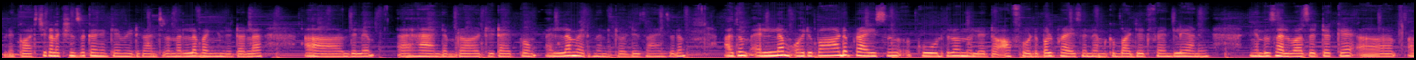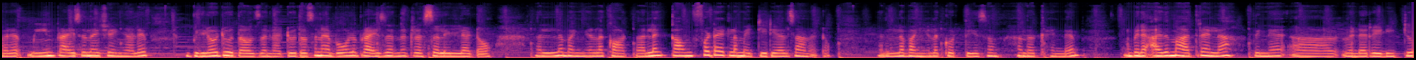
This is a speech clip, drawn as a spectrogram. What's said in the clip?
പിന്നെ കുറച്ച് കളക്ഷൻസ് ഒക്കെ ഞങ്ങൾക്ക് വീട് കാണിച്ചത് നല്ല ഭംഗി കേട്ടോ. ഉള്ള ഇതിൽ ഹാൻഡ് എംബ്രോയിഡറി ടൈപ്പും എല്ലാം വരുന്നുണ്ട് കേട്ടോ ഡിസൈൻസിലും അതും എല്ലാം ഒരുപാട് പ്രൈസ് കൂടുതലൊന്നുമില്ല കേട്ടോ. അഫോർഡബിൾ പ്രൈസ് തന്നെ നമുക്ക് ബഡ്ജറ്റ് ഫ്രണ്ട്ലി ആണ്. ഇങ്ങനത്തെ സൽവാർ സെറ്റൊക്കെ അവരെ മെയിൻ പ്രൈസ് എന്ന് വെച്ച് കഴിഞ്ഞാൽ below two thousand two thousand above price വരുന്ന ഡ്രസ്സുകളില്ല കേട്ടോ നല്ല ഭംഗിയുള്ള കോട്ടൺ നല്ല കംഫർട്ടായിട്ടുള്ള മെറ്റീരിയൽസ് ആണ് കേട്ടോ നല്ല ഭംഗിയുള്ള കുർത്തീസും അതൊക്കെ ഉണ്ട്. പിന്നെ അത് മാത്രമല്ല പിന്നെ ഇവിടെ റെഡി ടു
